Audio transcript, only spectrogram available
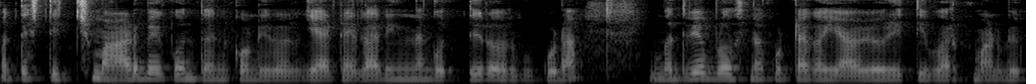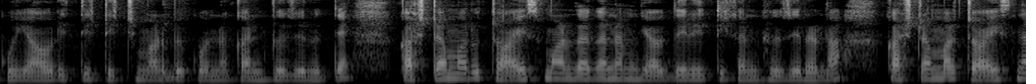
ಮತ್ತು ಸ್ಟಿಚ್ ಮಾಡಬೇಕು ಅಂತ ಅಂದ್ಕೊಂಡಿರೋರಿಗೆ ಆ ಟೈಲರಿಂಗ್ನ ಗೊತ್ತಿರೋರಿಗೂ ಕೂಡ ಮದುವೆ ಬ್ಲೌಸ್ನ ಕೊಟ್ಟಾಗ ಯಾವ್ಯಾವ ರೀತಿ ವರ್ಕ್ ಮಾಡಬೇಕು, ಯಾವ ರೀತಿ ಸ್ಟಿಚ್ ಮಾಡಬೇಕು ಅನ್ನೋ ಕನ್ಫ್ಯೂಸ್ ಇರುತ್ತೆ. ಕಸ್ಟಮರು ಚಾಯ್ಸ್ ಮಾಡಿದಾಗ ನಮ್ಗೆ ಯಾವುದೇ ರೀತಿ ಕನ್ಫ್ಯೂಸ್ ಇರಲ್ಲ. ಕಸ್ಟಮರ್ ಚಾಯ್ಸ್ನ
